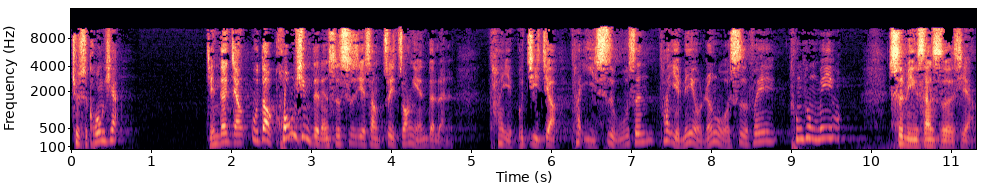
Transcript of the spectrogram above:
就是空相。简单讲，悟到空性的人是世界上最庄严的人。他也不计较，他以事无声，他也没有人我是非，通通没有。是名三十二相，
